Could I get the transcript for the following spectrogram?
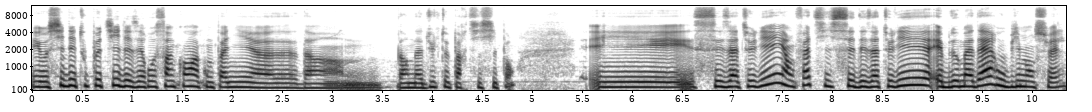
et aussi des tout petits, des 0,5 ans accompagnés euh, d'un adulte participant. Et ces ateliers, en fait, c'est des ateliers hebdomadaires ou bimensuels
